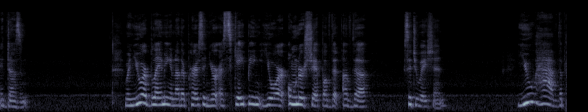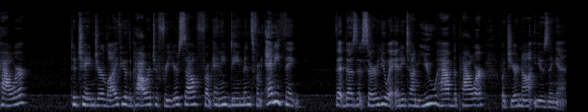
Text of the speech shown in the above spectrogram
It doesn't. When you are blaming another person, you're escaping your ownership of the of the situation. You have the power to change your life. You have the power to free yourself from any demons, from anything that doesn't serve you at any time. You have the power, but you're not using it.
